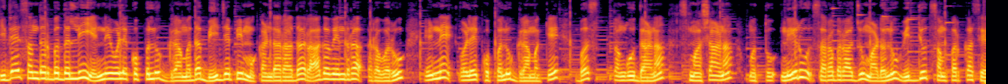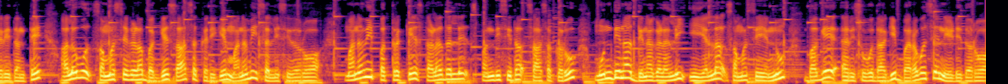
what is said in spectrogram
ಇದೇ ಸಂದರ್ಭದಲ್ಲಿ ಎಣ್ಣೆಹೊಳೆಕೊಪ್ಪಲು ಗ್ರಾಮದ ಬಿಜೆಪಿ ಮುಖಂಡರಾದ ರಾಘವೇಂದ್ರ ರವರು ಎಣ್ಣೆಹೊಳೆಕೊಪ್ಪಲು ಗ್ರಾಮಕ್ಕೆ ಬಸ್ ತಂಗುದಾಣ ಸ್ಮಶಾನ ಮತ್ತು ನೀರು ಸರಬರಾಜು ಮಾಡಲು ವಿದ್ಯುತ್ ಸಂಪರ್ಕ ಸೇರಿದಂತೆ ಹಲವು ಸಮಸ್ಯೆಗಳ ಬಗ್ಗೆ ಶಾಸಕರಿಗೆ ಮನವಿ ಸಲ್ಲಿಸಿದರು. ಮನವಿ ಪತ್ರಕ್ಕೆ ಸ್ಥಳದಲ್ಲೇ ಸ್ಪಂದಿಸಿದ ಶಾಸಕರು, ಮುಂದಿನ ದಿನಗಳಲ್ಲಿ ಈ ಎಲ್ಲ ಸಮಸ್ಯೆಯನ್ನು ಬಗೆಹರಿಸುವುದಾಗಿ ಭರವಸೆ ನೀಡಿದರು.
